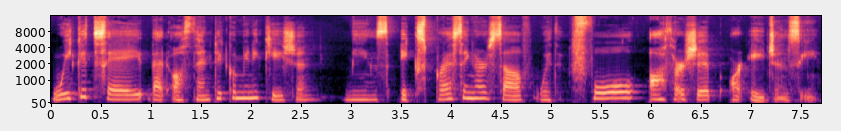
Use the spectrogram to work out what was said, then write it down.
we could say that authentic communication means expressing ourselves with full authorship or agency.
